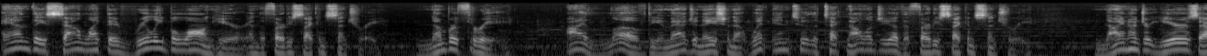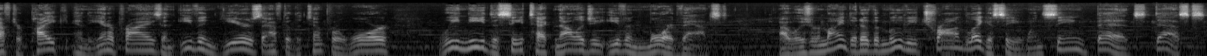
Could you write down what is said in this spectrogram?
and they sound like they really belong here in the 32nd century. Number 3. I love the imagination that went into the technology of the 32nd century. 900 years after Pike and the Enterprise, and even years after the Temporal War, we need to see technology even more advanced. I was reminded of the movie Tron Legacy when seeing beds, desks,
